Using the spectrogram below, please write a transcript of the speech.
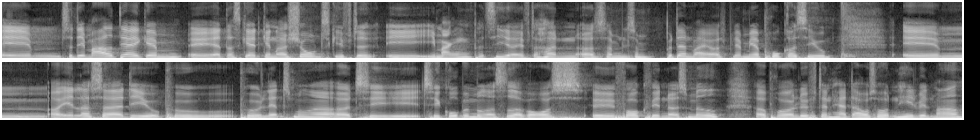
Øhm, så det er meget derigennem, øh, at der sker et generationsskifte i, i mange partier efterhånden, og som ligesom på den vej også bliver mere progressive. Øhm, og ellers så er det jo på, på landsmøder og til, til gruppemøder sidder vores øh, forkvinder også med og prøver at løfte den her dagsorden helt vildt meget.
